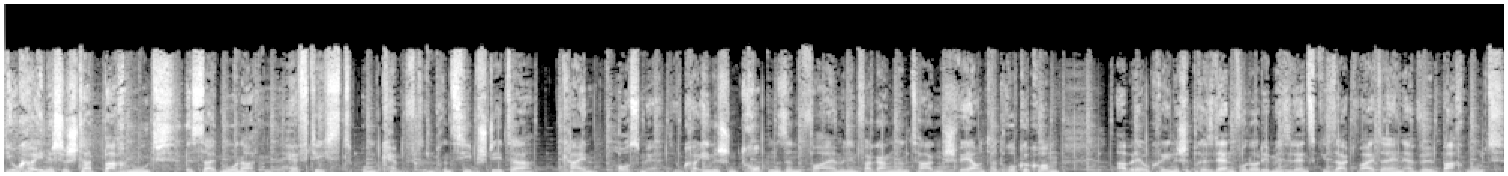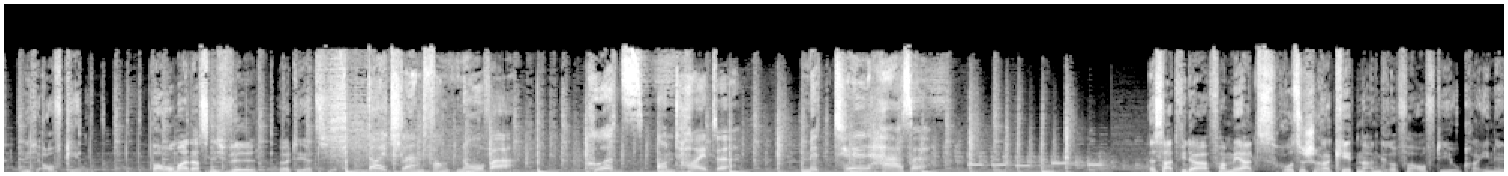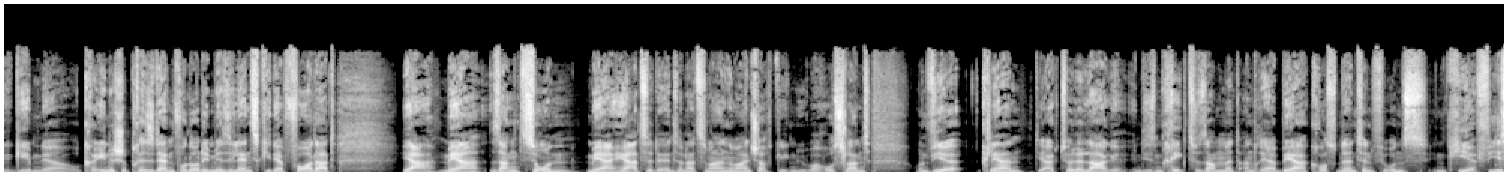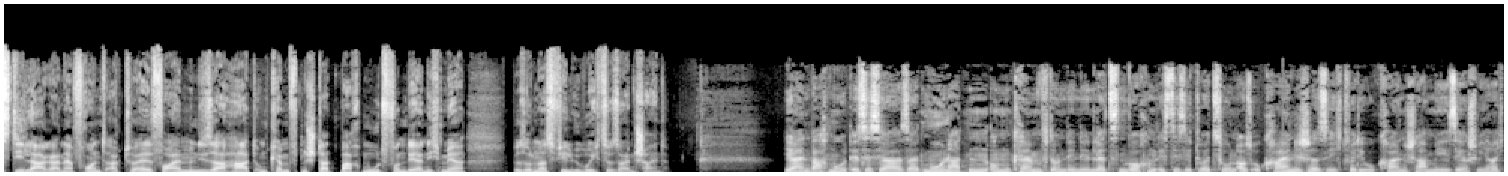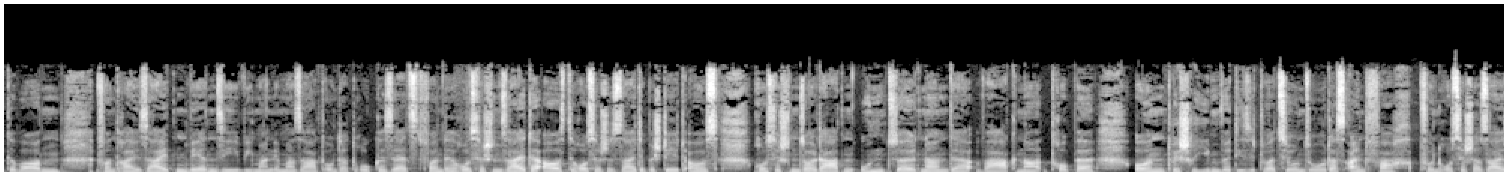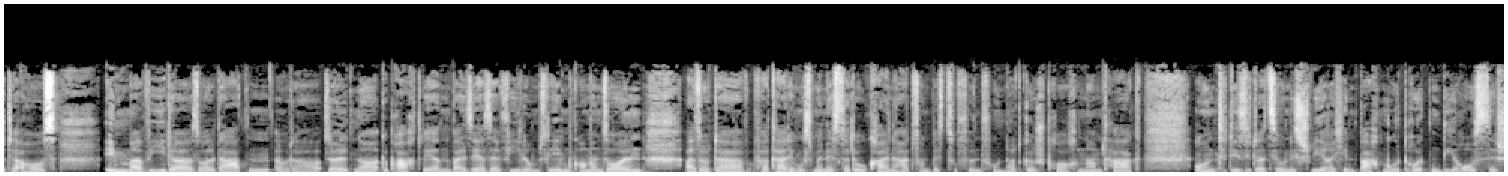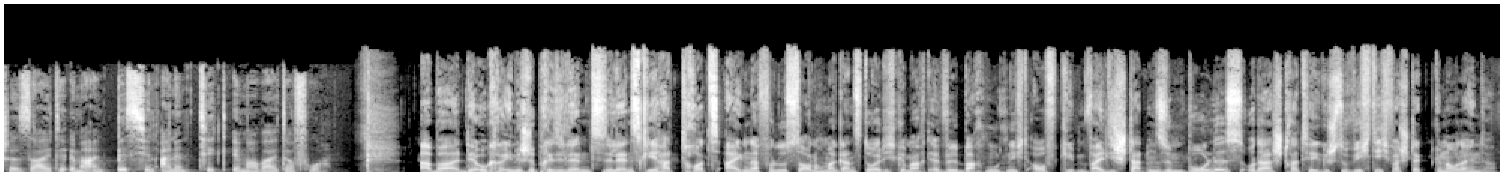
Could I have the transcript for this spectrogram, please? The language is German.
Die ukrainische Stadt Bachmut ist seit Monaten heftigst umkämpft. Im Prinzip steht da kein Haus mehr. Die ukrainischen Truppen sind vor allem in den vergangenen Tagen schwer unter Druck gekommen. Aber der ukrainische Präsident Volodymyr Zelensky sagt weiterhin, er will Bachmut nicht aufgeben. Warum er das nicht will, hört ihr jetzt hier. Deutschlandfunk Nova. Kurz und heute. Mit Till Hase. Es hat wieder vermehrt russische Raketenangriffe auf die Ukraine gegeben. Der ukrainische Präsident Volodymyr Zelensky, der fordert, ja, mehr Sanktionen, mehr Härte der internationalen Gemeinschaft gegenüber Russland. Und wir klären die aktuelle Lage in diesem Krieg zusammen mit Andrea Bär, Korrespondentin für uns in Kiew. Wie ist die Lage an der Front aktuell, vor allem in dieser hart umkämpften Stadt Bachmut, von der nicht mehr besonders viel übrig zu sein scheint? Ja, in Bachmut ist es ja seit Monaten umkämpft und in den letzten Wochen ist die Situation aus ukrainischer Sicht für die ukrainische Armee sehr schwierig geworden. Von drei Seiten werden sie, wie man immer sagt, unter Druck gesetzt. Von der russischen Seite aus. Die russische Seite besteht aus russischen Soldaten und Söldnern der Wagner-Truppe. Und beschrieben wird die Situation so, dass einfach von russischer Seite aus immer wieder Soldaten oder Söldner gebracht werden, weil sehr, sehr viele ums Leben kommen sollen. Also der Verteidigungsminister der Ukraine hat von bis zu 500 gesprochen am Tag. Und die Situation ist schwierig. In Bachmut rücken die russische Seite immer ein bisschen einen Tick immer weiter vor. Aber der ukrainische Präsident Zelensky hat trotz eigener Verluste auch noch mal ganz deutlich gemacht, er will Bachmut nicht aufgeben, weil die Stadt ein Symbol ist oder strategisch so wichtig. Was steckt genau dahinter?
